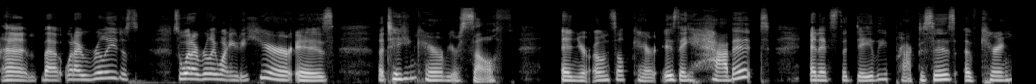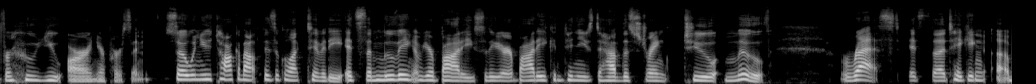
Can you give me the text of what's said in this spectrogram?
Um, but what I really just, so what I really want you to hear is that taking care of yourself and your own self care is a habit and it's the daily practices of caring for who you are in your person. So when you talk about physical activity, it's the moving of your body so that your body continues to have the strength to move. Rest, it's the taking a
